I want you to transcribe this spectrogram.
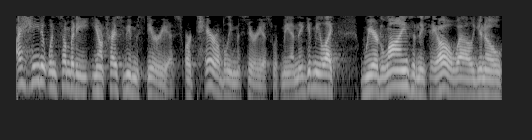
I hate it when somebody, you know, tries to be mysterious or terribly mysterious with me and they give me like weird lines and they say, oh, well, you know,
